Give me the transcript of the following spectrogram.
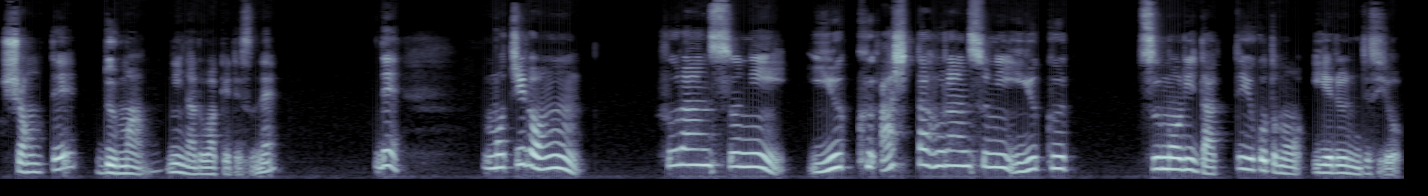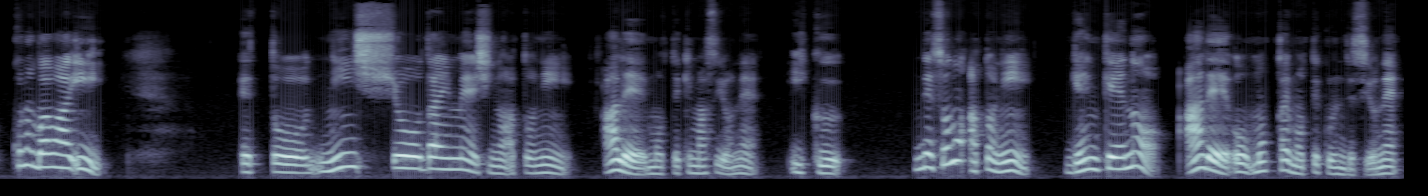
chanter demain になるわけですね。で、もちろん、フランスに行く、明日フランスに行くつもりだっていうことも言えるんですよ。この場合、えっと、認証代名詞の後に、あれ持ってきますよね。行く。で、その後に、原型のあれをもう一回持ってくるんですよね。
